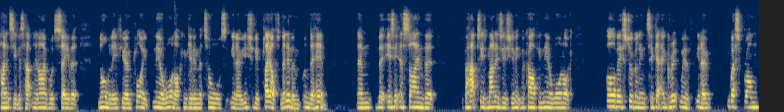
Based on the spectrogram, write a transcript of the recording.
I didn't see this happening. I would say that normally, if you employ Neil Warnock and give him the tools, you know, you should be playoffs minimum under him. Um, but is it a sign that perhaps his managers, Mick McCarthy, Neil Warnock, are they struggling to get a grip with you know West Brom,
